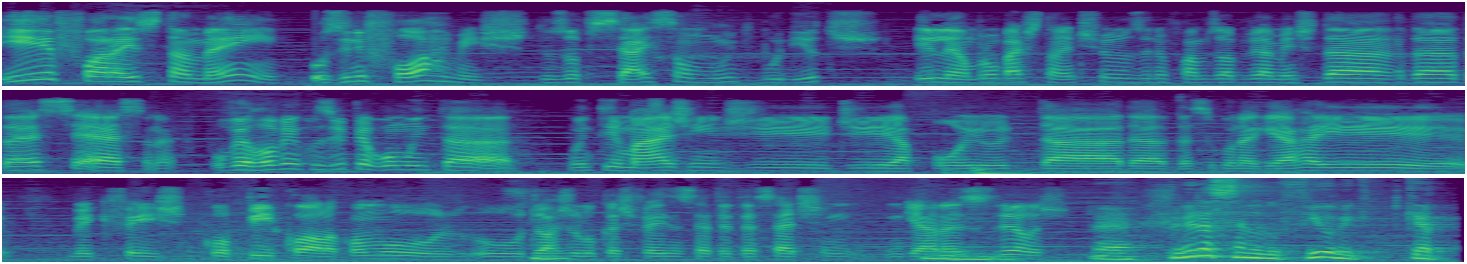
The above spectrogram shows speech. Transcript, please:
E fora isso também, os uniformes dos oficiais são muito bonitos e lembram bastante os uniformes, obviamente, da, da, da SS, né? O Verhoeven, inclusive, pegou muita, muita imagem de, de apoio da, da, da Segunda Guerra e meio que fez copia e cola, como o, o George Lucas fez em 77 em Guerra nas uhum. Estrelas. É. Primeira cena do filme, que, que é,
